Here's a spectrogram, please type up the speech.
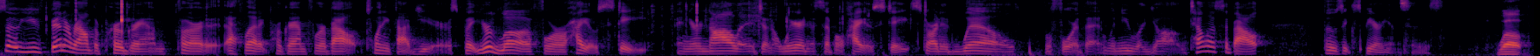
So you've been around the program for athletic program for about 25 years, but your love for Ohio State and your knowledge and awareness of Ohio State started well before then when you were young. Tell us about those experiences. Well,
